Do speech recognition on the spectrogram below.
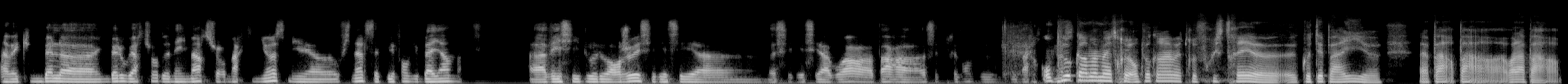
avec une belle euh, une belle ouverture de Neymar sur Marquinhos, mais euh, au final cette défense du Bayern avait essayé de jouer le hors-jeu et s'est laissé euh, bah, laissé avoir par euh, cette présence de, de On peut quand même être on peut quand même être frustré euh, côté Paris par par voilà par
